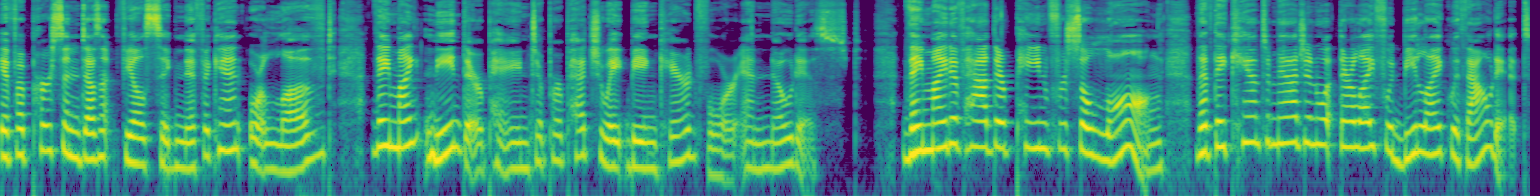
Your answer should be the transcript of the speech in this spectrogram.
If a person doesn't feel significant or loved, they might need their pain to perpetuate being cared for and noticed. They might have had their pain for so long that they can't imagine what their life would be like without it.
